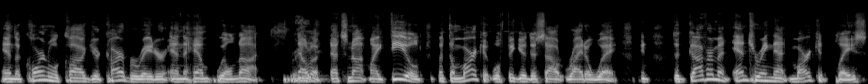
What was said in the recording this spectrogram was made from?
and the corn will clog your carburetor and the hemp will not. Right. Now, look, that's not my field, but the market will figure this out right away. I mean, the government entering that marketplace,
